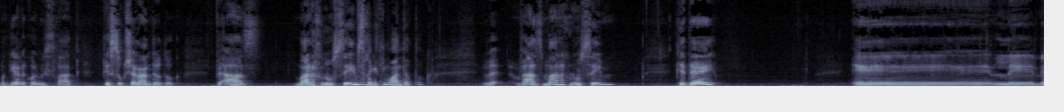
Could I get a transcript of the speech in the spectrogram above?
מגיע לכל משחק כסוג של אנדרדוג. ואז, מה אנחנו עושים? משחקת כמו אנדרדוג. ואז מה אנחנו עושים כדי אה, ל, ל,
